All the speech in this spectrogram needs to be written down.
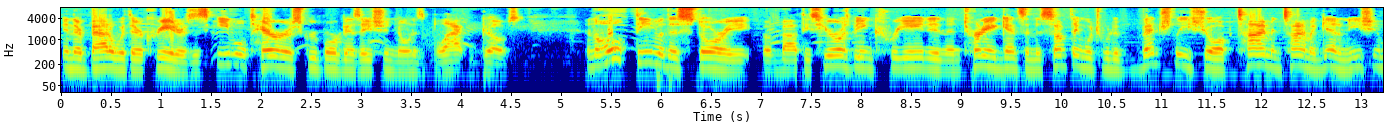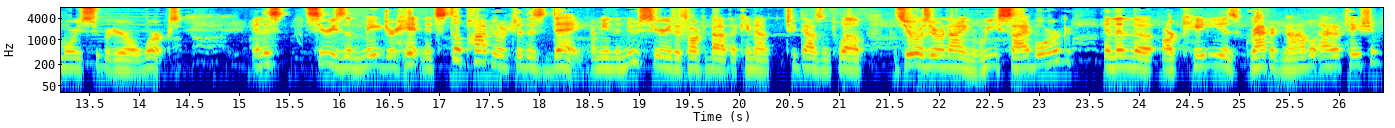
in their battle with their creators, this evil terrorist group organization known as Black Ghost. And the whole theme of this story about these heroes being created and then turning against them is something which would eventually show up time and time again in Ishinomori's superhero works. And this series is a major hit, and it's still popular to this day. I mean, the new series I talked about that came out in 2012, 009 Re-Cyborg, and then the Archaia's graphic novel adaptation,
